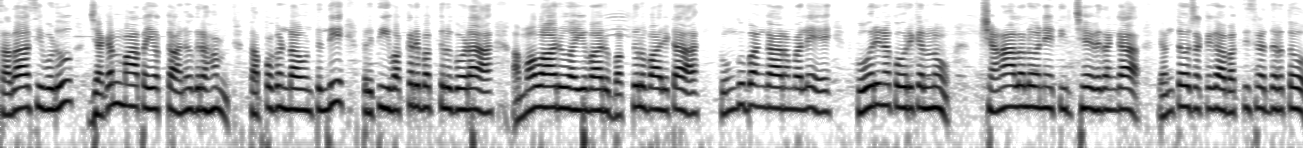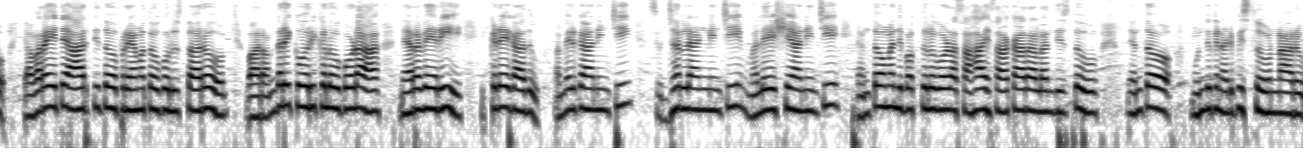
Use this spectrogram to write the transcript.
సదాశివుడు జగన్మాత యొక్క అనుగ్రహం తప్పకుండా ఉంటుంది. ప్రతి ఒక్కరి భక్తులు కూడా అమ్మవారు అయ్యవారు భక్తుల పాలిట కొంగు బంగారం వలె కోరిన కోరికలను క్షణాలలోనే తీర్చే విధంగా ఎంతో చక్కగా భక్తి శ్రద్ధలతో ఎవరైతే ఆర్తితో ప్రేమతో కొలుస్తారో వారందరి కోరికలు కూడా నెరవేరి ఇక్కడే కాదు అమెరికా నుంచి స్విట్జర్లాండ్ నుంచి మలేషియా నుంచి ఎంతో ఎంతోమంది భక్తులు కూడా సహాయ సహకారాలు అందిస్తూ ఎంతో ముందుకు నడిపిస్తూ ఉన్నారు.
